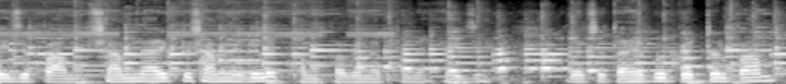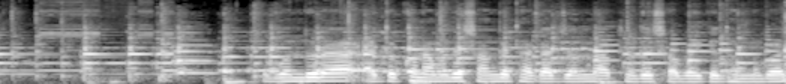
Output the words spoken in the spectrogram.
এই যে পাম্প, সামনে আর একটু সামনে গেলে পাম্প পাবেন আপনারা। এই যে হচ্ছে তাহিরপুর পেট্রোল পাম্প। বন্ধুরা, এতক্ষণ আমাদের সঙ্গে থাকার জন্য আপনাদের সবাইকে ধন্যবাদ।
